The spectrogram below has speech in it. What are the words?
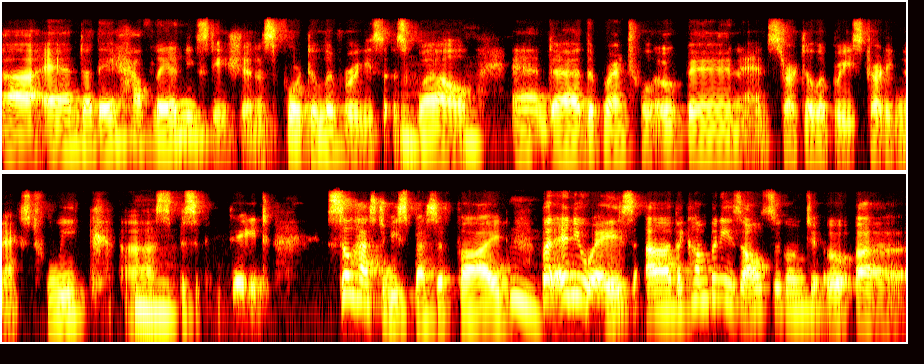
uh, and uh, they have landing stations for deliveries as mm-hmm. well. Mm. And uh, the branch will open and start deliveries starting next week. Mm. Specific date still has to be specified. Mm. But anyways, uh, the company is also going to uh,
